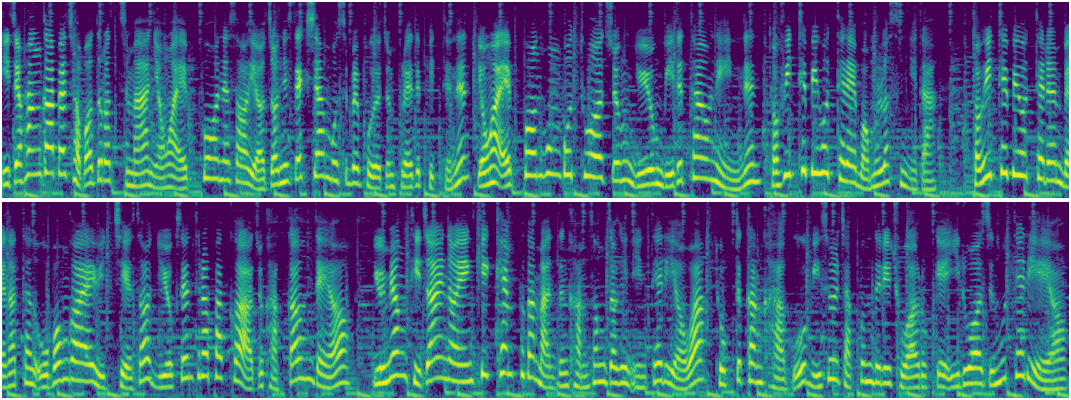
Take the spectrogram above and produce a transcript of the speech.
이제 환갑에 접어들었지만 영화 F1에서 여전히 섹시한 모습을 보여준 브래드 피트는 영화 F1 홍보 투어 중 뉴욕 미드타운에 있는 더 휘트비 호텔에 머물렀습니다. 더 휘트비 호텔은 맨하탄 5번가에 위치해서 뉴욕 센트럴파크와 아주 가까운데요. 유명 디자이너인 키 캠프가 만든 감성적인 인테리어와 독특한 가구, 미술 작품들이 조화롭게 이루어진 호텔이에요.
